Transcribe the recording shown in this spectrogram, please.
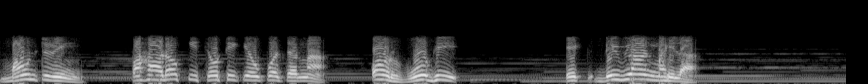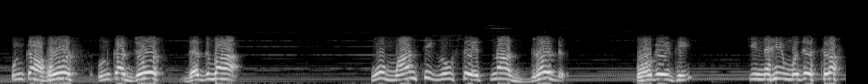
माउंटेनिंग पहाड़ों की चोटी के ऊपर चढ़ना, और वो भी एक दिव्यांग महिला। उनका होश, उनका जोश, जज्बा, वो मानसिक रूप से इतना दृढ़ हो गई थी कि नहीं, मुझे सिर्फ़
